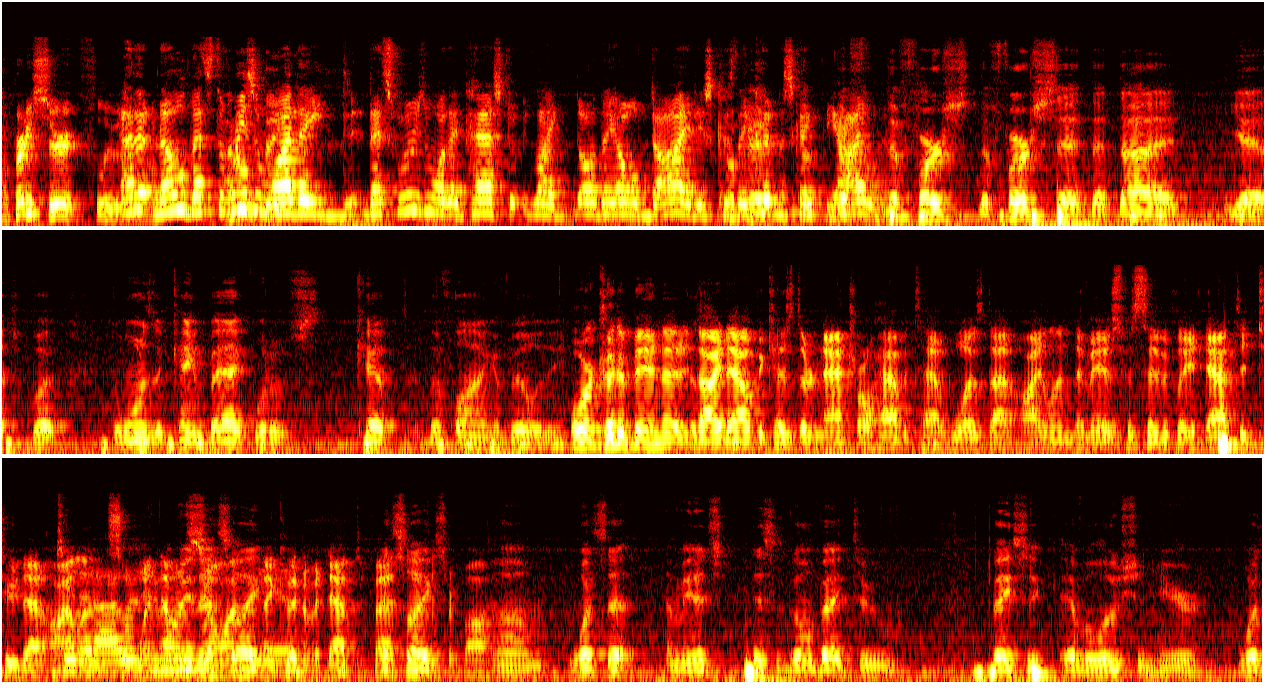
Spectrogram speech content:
I'm pretty sure it flew. I don't though. know. That's the I don't reason think- why they. That's the reason why they passed. Like, oh, they all died is because they Okay, couldn't escape the, island. The first, the first set that died, yes, but the ones that came back would have kept the flying ability. Or it could have been that it died out because their natural habitat was that island. They may have specifically adapted to that, that island, so island, when and that I was mean, that's gone, like- they couldn't have adapted fast That's enough like to survive. um, what's that? I mean, it's this is going back to basic evolution here. What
